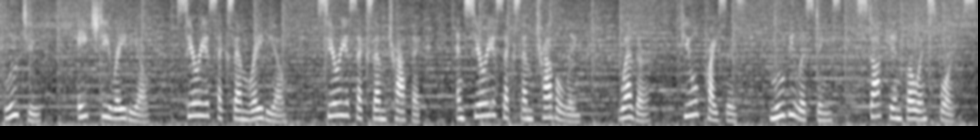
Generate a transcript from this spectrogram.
Bluetooth, HD Radio, SiriusXM Radio, SiriusXM Traffic, and SiriusXM Travel Link, weather, fuel prices, movie listings, stock info and sports.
